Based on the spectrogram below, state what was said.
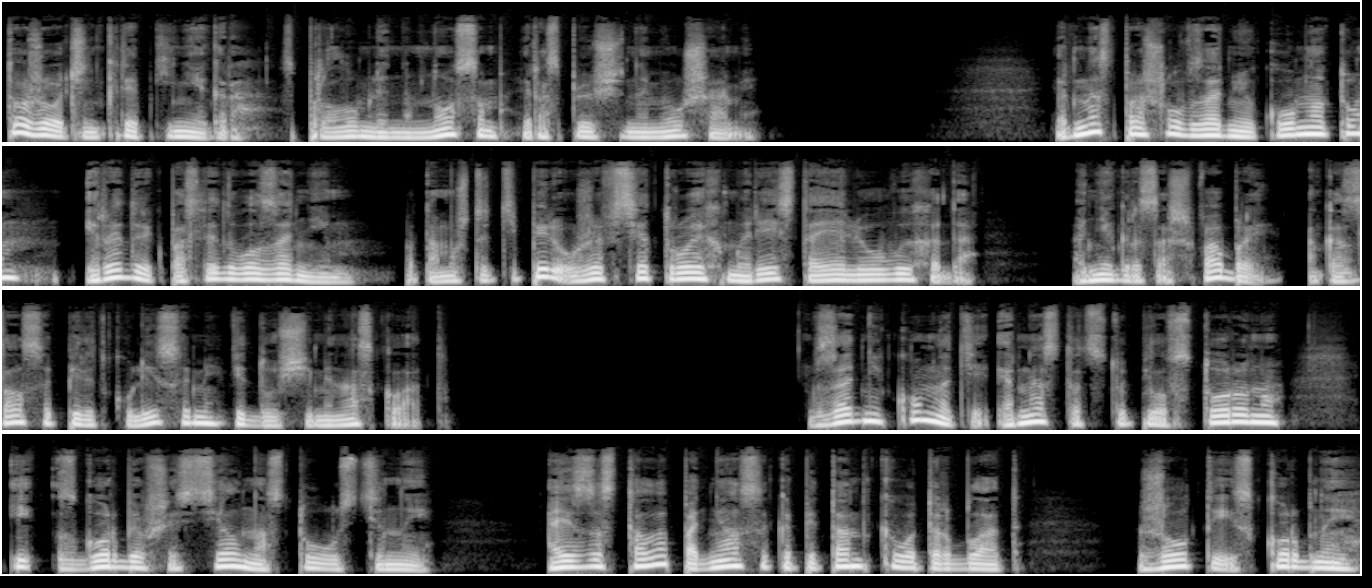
Тоже очень крепкий негр, с проломленным носом и расплющенными ушами. Эрнест прошел в заднюю комнату, и Редрик последовал за ним, потому что теперь уже все трое хмырей стояли у выхода, а негр со шваброй оказался перед кулисами, ведущими на склад. В задней комнате Эрнест отступил в сторону и, сгорбившись, сел на стул у стены, а из-за стола поднялся капитан Квотерблат, желтый и скорбный,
